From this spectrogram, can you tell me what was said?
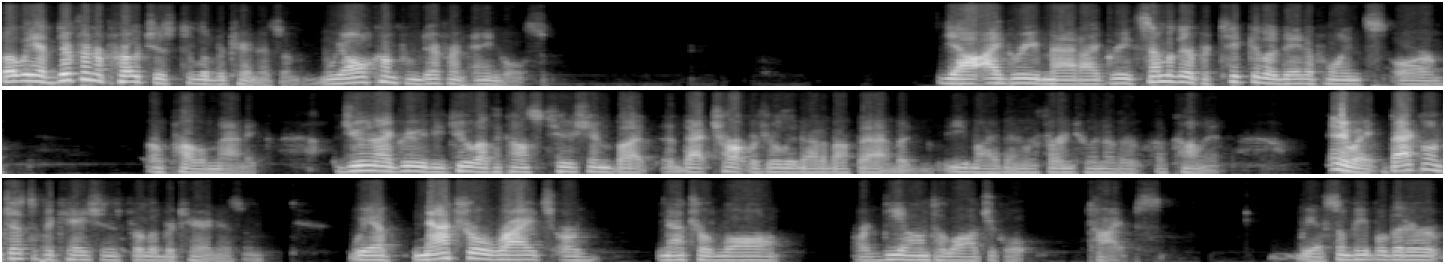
But we have different approaches to libertarianism. We all come from different angles. Yeah, I agree, Matt. I agree. Some of their particular data points are are problematic. June, I agree with you too about the Constitution, but that chart was really not about that, but you might have been referring to another comment. Anyway, back on justifications for libertarianism. We have natural rights or natural law or deontological types. We have some people that are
